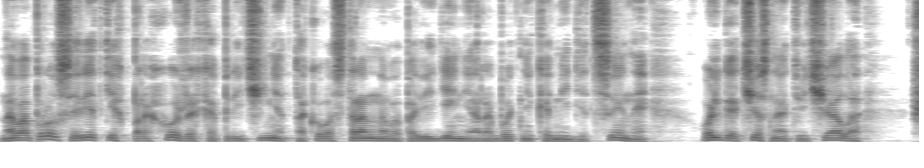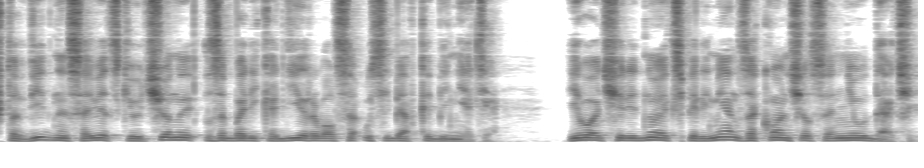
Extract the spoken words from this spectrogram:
На вопросы редких прохожих о причине такого странного поведения работника медицины Ольга честно отвечала, что видный советский ученый забаррикадировался у себя в кабинете. Его очередной эксперимент закончился неудачей,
